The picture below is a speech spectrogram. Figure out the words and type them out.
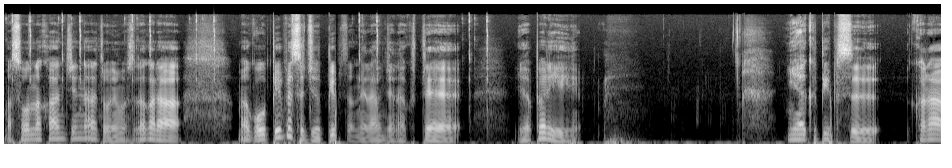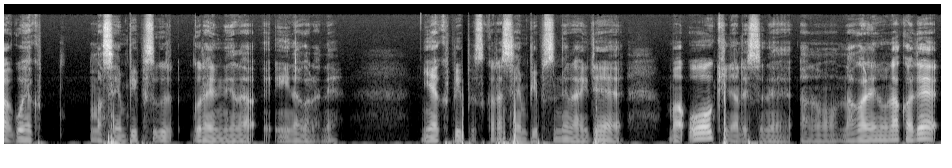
まあ、そんな感じになると思います。だから、まあ、5ピプス、10ピプスを狙うんじゃなくて、やっぱり、200ピプスから500、まあ、1000ピプスぐらい狙いながらね、200ピプスから1000ピプス狙いで、まあ、大きなですね、あの、流れの中で、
